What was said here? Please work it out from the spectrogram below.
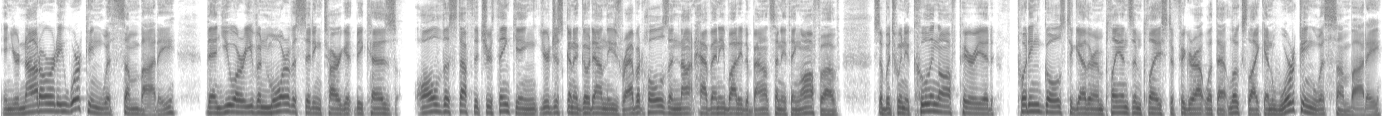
and you're not already working with somebody, then you are even more of a sitting target because all the stuff that you're thinking, you're just going to go down these rabbit holes and not have anybody to bounce anything off of. So between a cooling off period, putting goals together and plans in place to figure out what that looks like and working with somebody,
